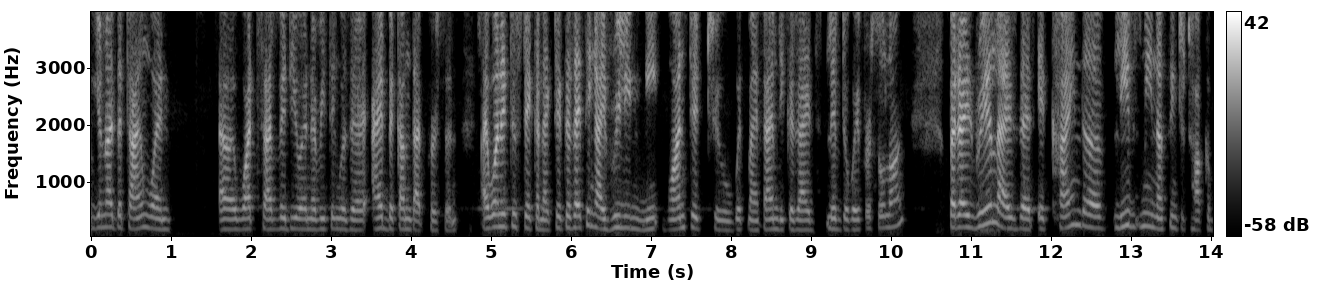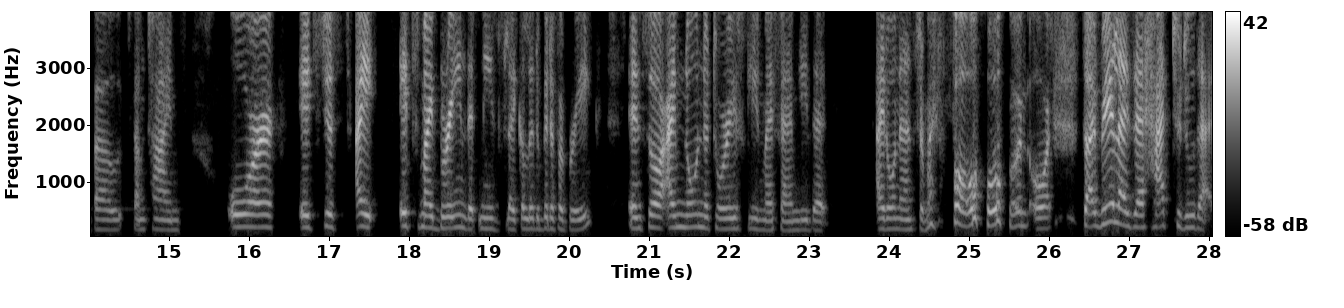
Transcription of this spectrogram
you know at the time when uh, whatsapp video and everything was there i had become that person. I wanted to stay connected because i think i really need wanted to with my family because i had lived away for so long. But i realized that it kind of leaves me nothing to talk about sometimes or it's just i it's my brain that needs like a little bit of a break and so i'm known notoriously in my family that i don't answer my phone or so i realized i had to do that.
